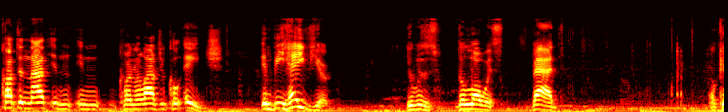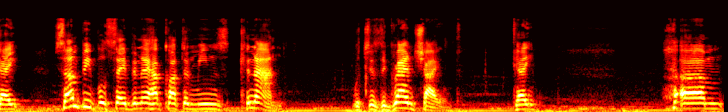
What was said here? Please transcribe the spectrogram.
Katan not in, in chronological age, in behavior. He was the lowest, bad. Okay? Some people say B'nai HaKatan means Canaan, which is the grandchild. Okay? Um,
